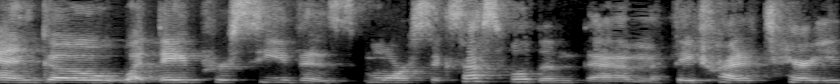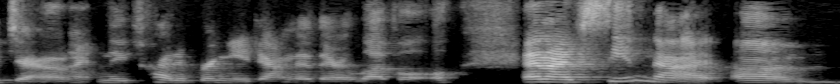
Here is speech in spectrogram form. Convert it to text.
and go what they perceive as more successful than them they try to tear you down and they try to bring you down to their level and i've seen that um,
